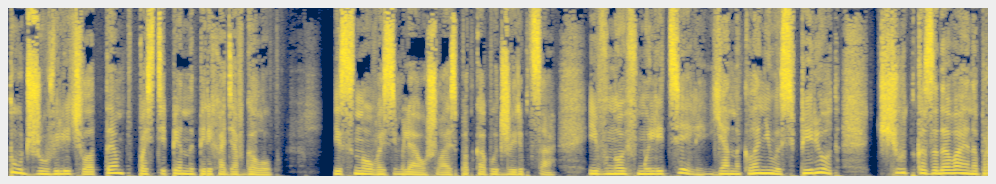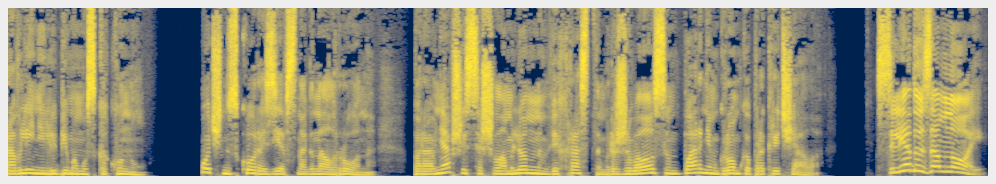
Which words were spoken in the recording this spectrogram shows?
тут же увеличило темп, постепенно переходя в галоп. И снова земля ушла из-под копыт жеребца. И вновь мы летели. Я наклонилась вперед, чутко задавая направление любимому скакуну. Очень скоро Зевс нагнал Рона. Поравнявшись с ошеломленным вихрастым, рыжеволосым парнем, громко прокричала. «Следуй за мной!»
